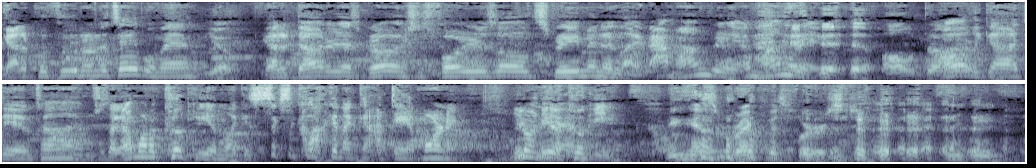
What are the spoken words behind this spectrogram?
got to put food on the table, man. Yep. Got a daughter that's growing. She's four years old, screaming and like, I'm hungry. I'm hungry. All done. All the goddamn time. She's like, I want a cookie. I'm like, it's six o'clock in the goddamn morning. You, You don't need a cookie. You can have some breakfast first.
